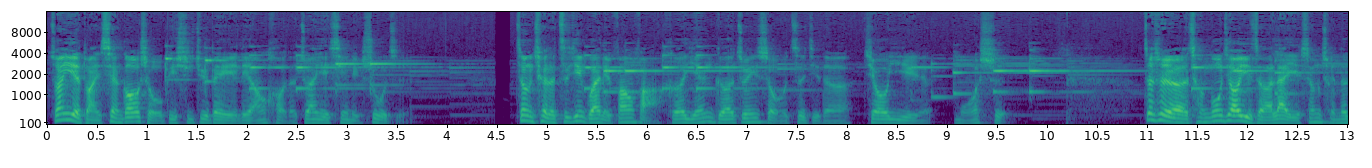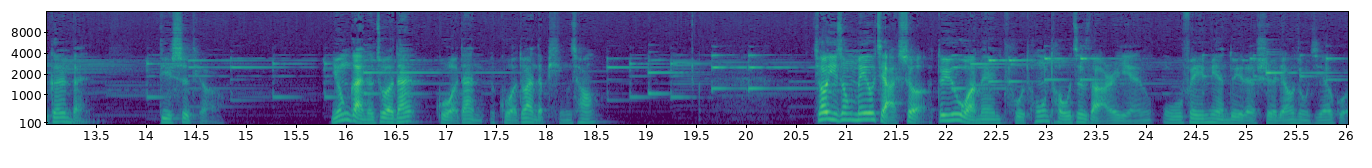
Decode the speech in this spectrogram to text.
专业短线高手必须具备良好的专业心理素质、正确的资金管理方法和严格遵守自己的交易模式，这是成功交易者赖以生存的根本。第四条，勇敢的做单，果断果断的平仓。交易中没有假设，对于我们普通投资者而言，无非面对的是两种结果：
